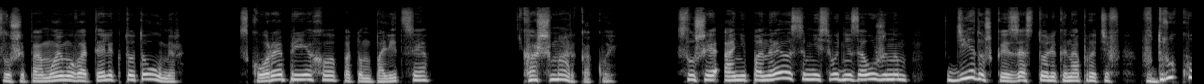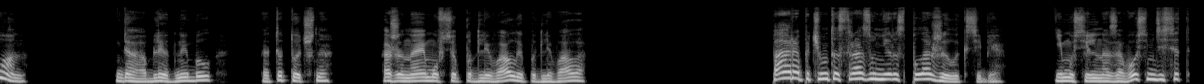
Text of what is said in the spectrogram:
«Слушай, по-моему, в отеле кто-то умер. Скорая приехала, потом полиция. Кошмар какой. Слушай, а не понравился мне сегодня за ужином дедушка из-за столика напротив? Вдруг он?» Да, бледный был, это точно. А жена ему все подливала и подливала. Пара почему-то сразу не расположила к себе. Ему сильно за 80,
